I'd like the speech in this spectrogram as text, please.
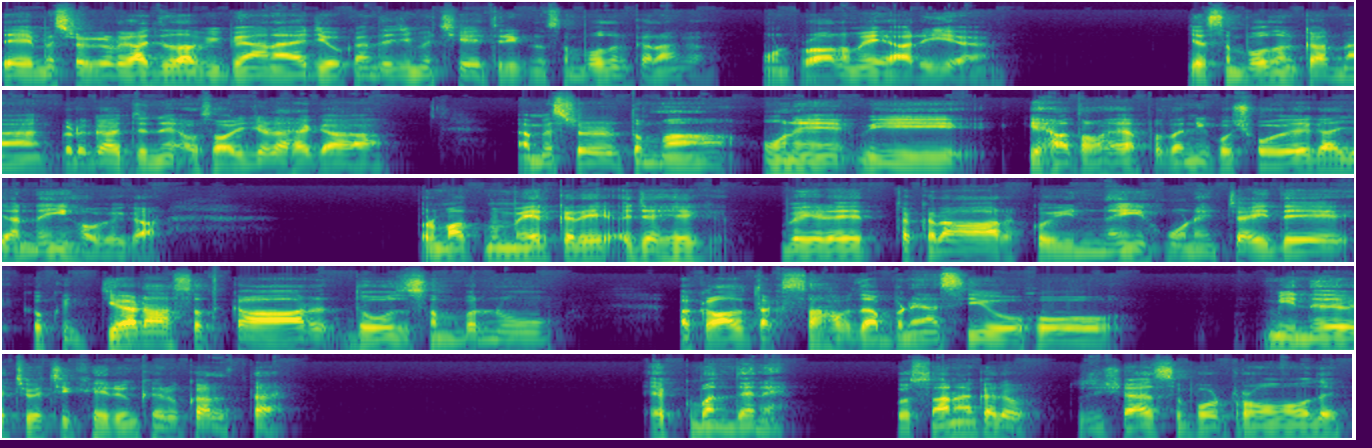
ਤੇ ਮਿਸਟਰ ਗੜਗੱਜ ਦਾ ਵੀ ਬਿਆਨ ਆਇਆ ਜੀ ਉਹ ਕਹਿੰਦੇ ਜੀ ਮੈਂ 6 ਤਰੀਕ ਨੂੰ ਸੰਬੋਧਨ ਕਰਾਂਗਾ ਹੁਣ ਪ੍ਰੋਬਲਮ ਇਹ ਆ ਰਹੀ ਹੈ ਜੇ ਸੰਬੋਧਨ ਕਰਨਾ ਹੈ, ਗੜਗੱਜ ਨੇ ਉਹ ਸੌਰੀ ਜਿਹੜਾ ਹੈਗਾ ਮਿਸਟਰ ਤੁਮਾ ਉਹਨੇ ਵੀ ਕਿਹਾ ਤਾਂ ਹੋਇਆ ਪਤਾ ਨਹੀਂ ਕੁਝ ਹੋਵੇਗਾ ਜਾਂ ਨਹੀਂ ਹੋਵੇਗਾ ਪਰਮਾਤਮਾ ਮਿਹਰ ਕਰੇ ਅਜਿਹੇ ਵੇਲੇ ਤਕਰਾਰ ਕੋਈ ਨਹੀਂ ਹੋਣੇ ਚਾਹੀਦੇ ਕਿਉਂਕਿ ਜਿਹੜਾ ਸਤਕਾਰ 2 ਦਸੰਬਰ ਨੂੰ ਅਕਾਲ ਤਖਤ ਸਾਹਿਬ ਦਾ ਬਣਿਆ ਸੀ ਉਹ ਮਹੀਨੇ ਦੇ ਵਿੱਚ ਵਿੱਚ ਹੀ ਖੇਰੂ ਖੇਰੂ ਕਰ ਦਿੱਤਾ ਹੈ। ਇੱਕ ਬੰਦੇ ਨੇ ਗੁੱਸਾ ਨਾ ਕਰੋ ਤੁਸੀਂ ਸ਼ਾਇਦ ਸਪੋਰਟਰ ਹੋ ਉਹਦੇ।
